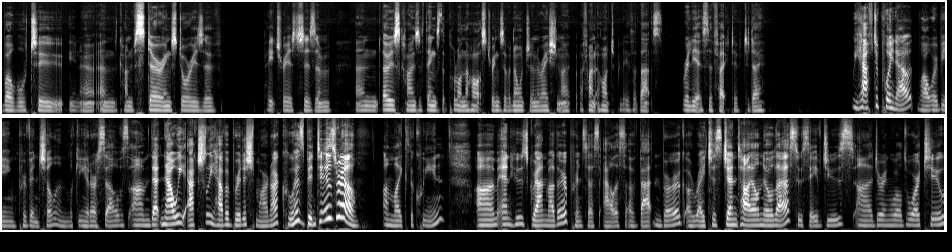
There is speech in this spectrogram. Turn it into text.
World War Two, you know, and kind of stirring stories of patriotism and those kinds of things that pull on the heartstrings of an old generation. I, I find it hard to believe that that's really as effective today. We have to point out, while we're being provincial and looking at ourselves, um, that now we actually have a British monarch who has been to Israel. unlike the Queen, um, and whose grandmother, Princess Alice of Battenberg, a righteous Gentile no less, who saved Jews uh, during World War II,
